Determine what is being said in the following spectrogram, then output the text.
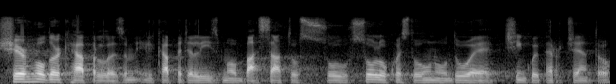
shareholder capitalism, il capitalismo basato su solo questo 1, 2, 5%,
